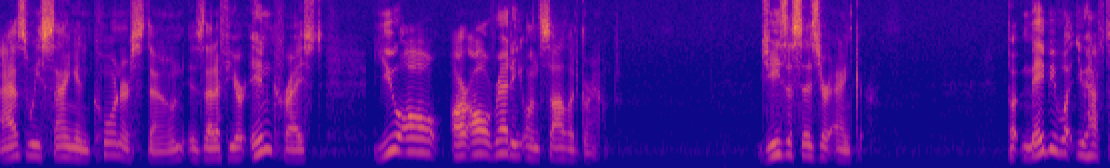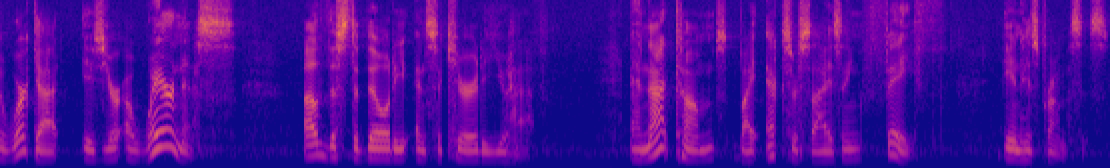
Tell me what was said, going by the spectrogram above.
as we sang in Cornerstone, is that if you're in Christ, you all are already on solid ground. Jesus is your anchor. But maybe what you have to work at is your awareness of the stability and security you have. And that comes by exercising faith in his promises.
